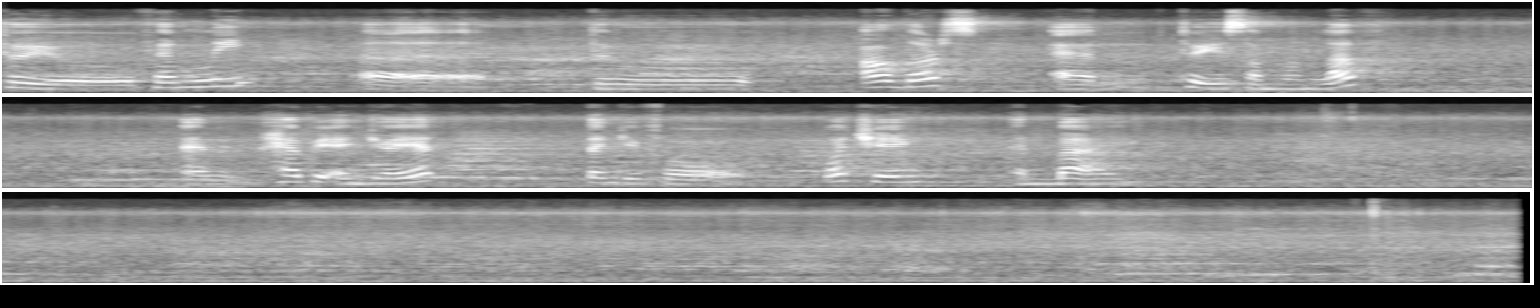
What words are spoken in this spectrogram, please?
to your family, uh, to others, and to you someone love. And happy enjoy it. Thank you for watching and bye.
